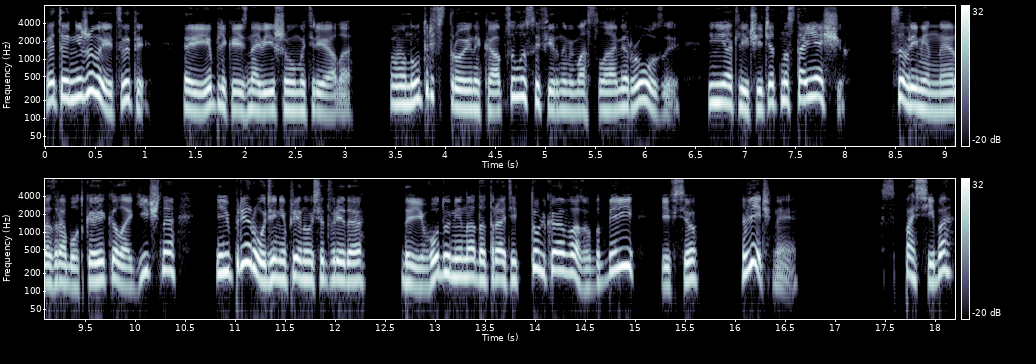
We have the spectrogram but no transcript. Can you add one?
«Это не живые цветы. Реплика из новейшего материала. Внутрь встроены капсулы с эфирными маслами розы, и не отличить от настоящих. Современная разработка экологична и природе не приносит вреда. Да и воду не надо тратить, только вазу подбери, и все. Вечное. «Спасибо.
